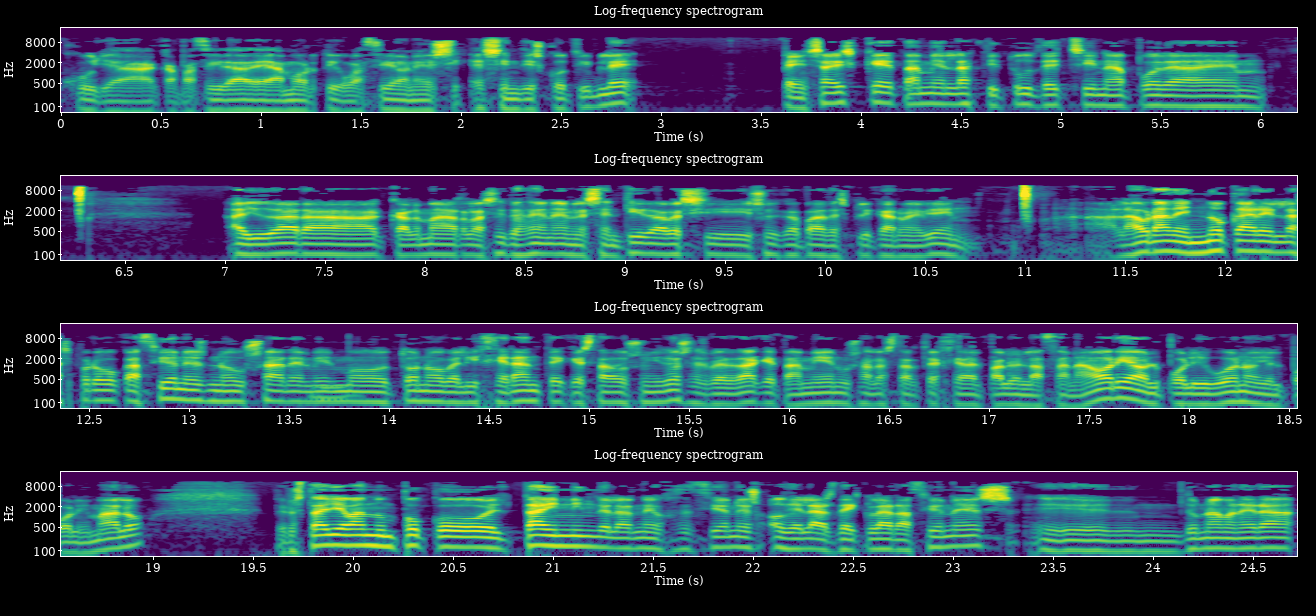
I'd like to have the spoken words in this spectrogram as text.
cuya capacidad de amortiguación es, indiscutible, ¿pensáis que también la actitud de China pueda em, ayudar a calmar la situación en el sentido, a ver si soy capaz de explicarme bien, a la hora de no caer en las provocaciones, no usar el mismo tono beligerante que Estados Unidos, es verdad que también usa la estrategia del palo en la zanahoria o el poli bueno y el poli malo, pero está llevando un poco el timing de las negociaciones o de las declaraciones eh, de una manera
